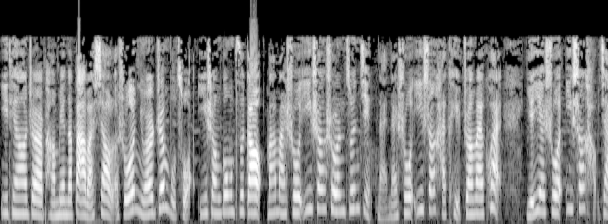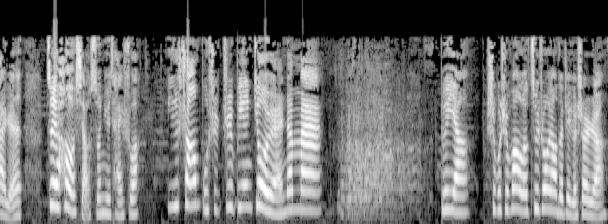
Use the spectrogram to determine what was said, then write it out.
一听到这儿，旁边的爸爸笑了，说：“我女儿真不错，医生工资高。”妈妈说：“医生受人尊敬。”奶奶说：“医生还可以赚外快。”爷爷说：“医生好嫁人。”最后小孙女才说：“医生不是治病救人的吗？”对呀，是不是忘了最重要的这个事儿啊？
